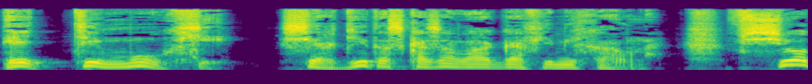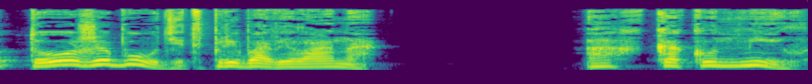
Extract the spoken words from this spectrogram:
«Эти мухи!» — сердито сказала Агафья Михайловна. «Все тоже будет», — прибавила она. «Ах, как он мил!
